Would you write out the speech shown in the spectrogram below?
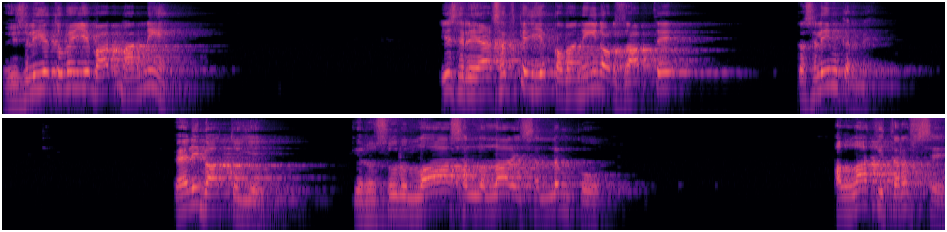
تو اس لیے تمہیں یہ بات ماننی ہے۔ اس ریاست کے یہ قوانین اور ضابطے تسلیم کرنے۔ پہلی بات تو یہ کہ رسول اللہ صلی اللہ علیہ وسلم کو اللہ کی طرف سے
